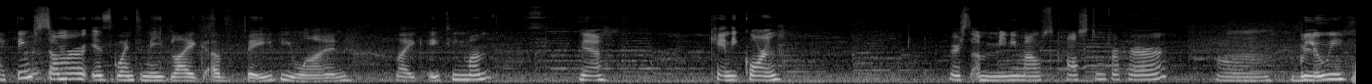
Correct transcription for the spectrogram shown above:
I think Summer is going to need like a baby one, like 18 month. Yeah, candy corn. There's a Minnie Mouse costume for her. Um, Bluey.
